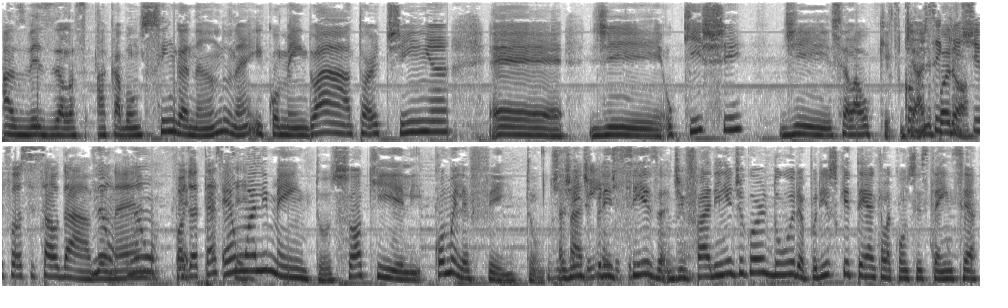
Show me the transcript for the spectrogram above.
Às vezes elas acabam se enganando, né? E comendo ah, a tortinha é, de o quiche de sei lá o que, de Como alho se poró. quiche fosse saudável, Não, né? não. Pode é, até ser. É um alimento, só que ele, como ele é feito, De a gente farinha, de precisa trigo, de, né? farinha e de gordura. Por isso que tem aquela consistência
